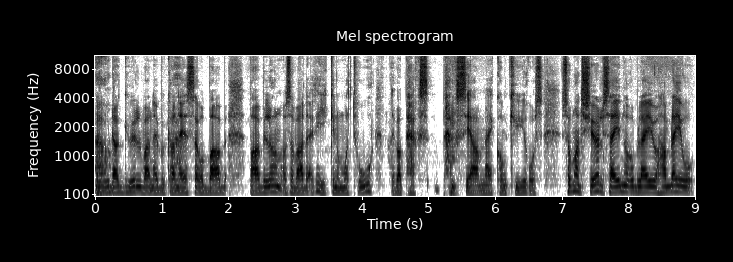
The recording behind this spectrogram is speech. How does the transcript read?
hodet av gull var Nebukaneser og Bab Babylon, og så var det rike nummer to. Det var Pers Persia med kong Kyros. Som han sjøl seinere ble jo Han ble jo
